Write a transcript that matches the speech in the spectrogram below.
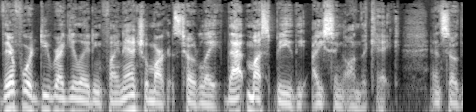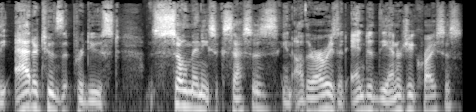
Therefore, deregulating financial markets totally, that must be the icing on the cake. And so the attitudes that produced so many successes in other areas that ended the energy crisis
